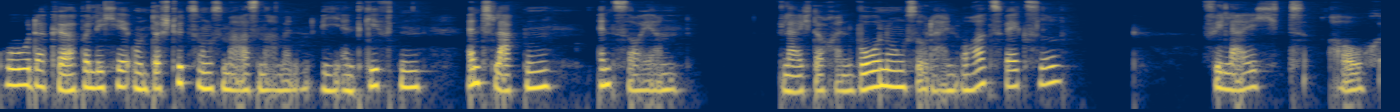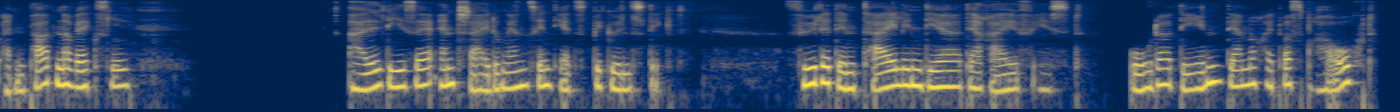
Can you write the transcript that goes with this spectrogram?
oder körperliche Unterstützungsmaßnahmen wie Entgiften, Entschlacken, Entsäuern. Vielleicht auch ein Wohnungs- oder ein Ortswechsel, vielleicht auch ein Partnerwechsel. All diese Entscheidungen sind jetzt begünstigt. Fühle den Teil in dir, der reif ist, oder den, der noch etwas braucht,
